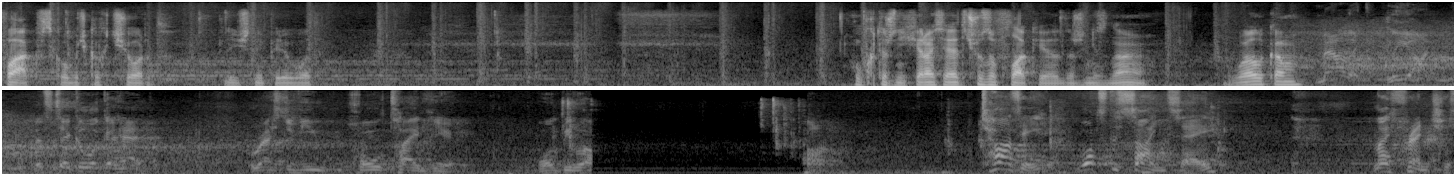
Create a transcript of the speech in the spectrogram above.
Фак, в скобочках черт. Отличный перевод. Ух ты ж, нихера себе, это что за флаг, я даже не знаю. Welcome. Tazi, what's the sign say? My French is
